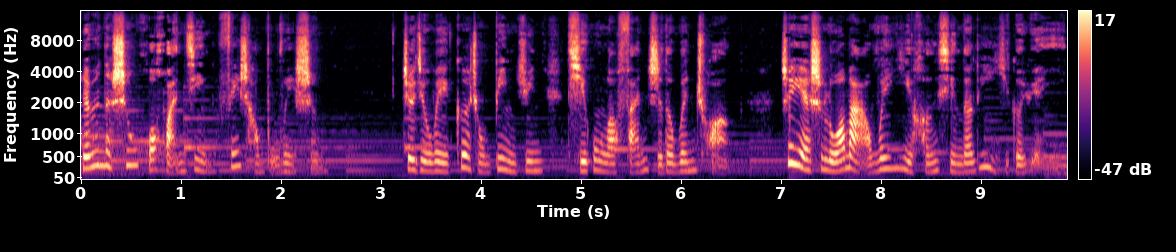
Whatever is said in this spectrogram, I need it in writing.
人们的生活环境非常不卫生，这就为各种病菌提供了繁殖的温床，这也是罗马瘟疫横行的另一个原因。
